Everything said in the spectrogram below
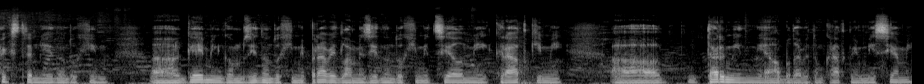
extrémne jednoduchým uh, gamingom, s jednoduchými pravidlami, s jednoduchými cieľmi, krátkými termínmi alebo dajme tomu krátkými misiami.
